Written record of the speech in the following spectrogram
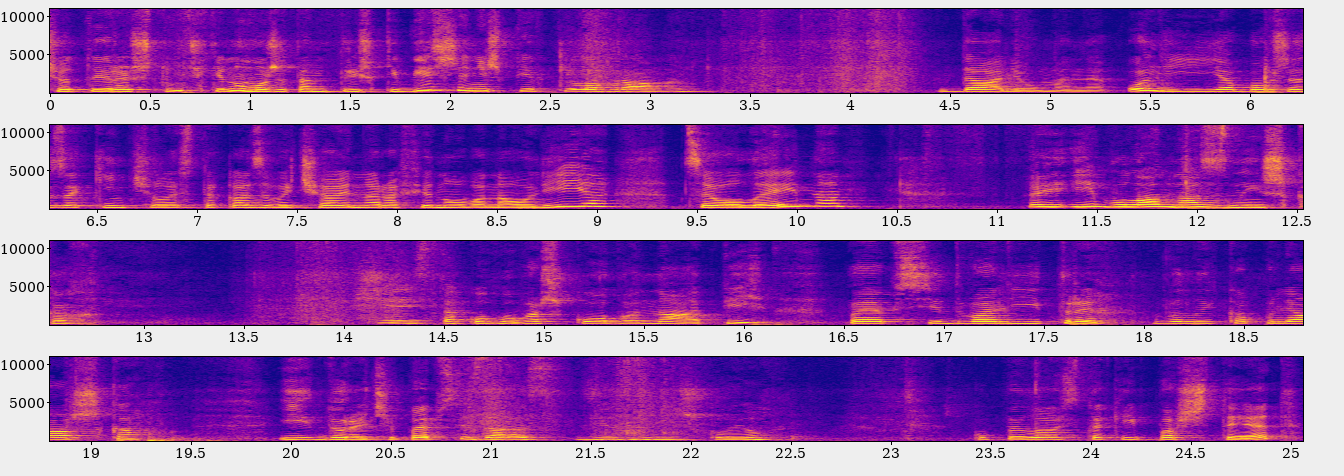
4 штучки. Ну, може, там трішки більше, ніж пів кілограми. Далі у мене олія, бо вже закінчилась така звичайна рафінована олія. Це олейна. І була на знижках. Ще із такого важкого напій. Пепсі 2 літри, велика пляшка. І, до речі, пепсі зараз зі знижкою. Купила ось такий паштет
